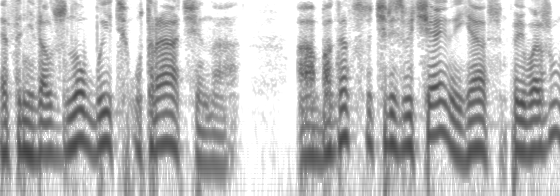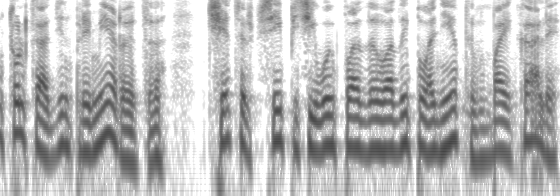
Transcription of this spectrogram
это не должно быть утрачено. А богатство чрезвычайное. Я привожу только один пример. Это четверть всей питьевой воды планеты в Байкале.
